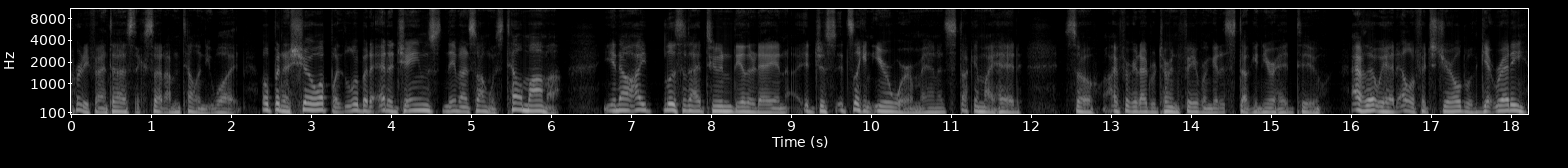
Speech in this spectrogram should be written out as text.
pretty fantastic set, I'm telling you what. Open a show up with a little bit of Etta James. The name of that song was Tell Mama. You know, I listened to that tune the other day, and it just, it's like an earworm, man. It's stuck in my head. So I figured I'd return the favor and get it stuck in your head, too. After that, we had Ella Fitzgerald with Get Ready,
